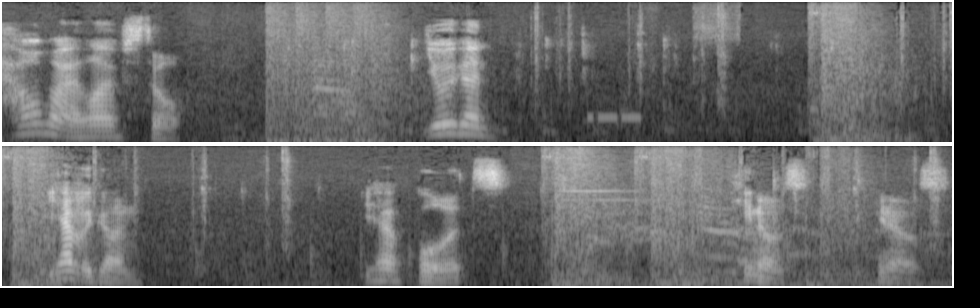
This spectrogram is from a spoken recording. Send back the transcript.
How am I alive still? You again. You have a gun. You have bullets. He knows. He knows.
